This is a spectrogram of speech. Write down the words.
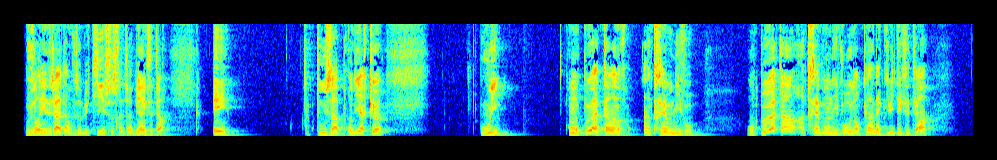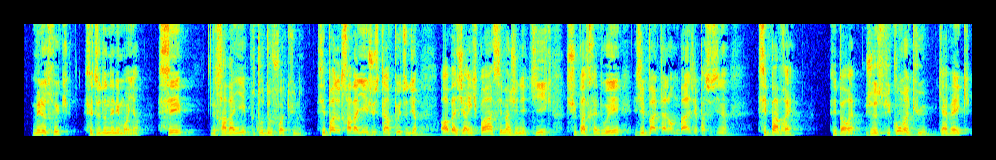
vous auriez déjà atteint vos objectifs, ce serait déjà bien, etc. Et tout ça pour dire que oui, on peut atteindre un très haut niveau, on peut atteindre un très bon niveau dans plein d'activités, etc. Mais le truc, c'est de te donner les moyens. C'est de travailler plutôt deux fois qu'une. C'est pas de travailler juste un peu, de se dire oh bah j'y arrive pas, c'est ma génétique, je suis pas très doué, j'ai pas le talent de base, j'ai pas ceci. C'est pas vrai. C'est pas vrai. Je suis convaincu qu'avec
